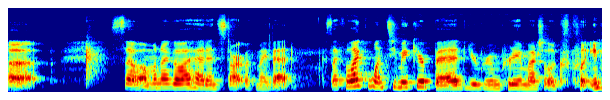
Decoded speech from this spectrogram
up. So I'm gonna go ahead and start with my bed. Because I feel like once you make your bed, your room pretty much looks clean.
